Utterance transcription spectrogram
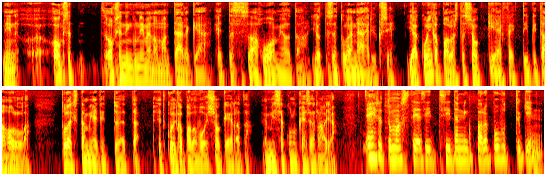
Niin onko se, onko se niin kuin nimenomaan tärkeää, että se saa huomiota, jotta se tulee nähdyksi? Ja kuinka paljon sitä shokkiefektiä pitää olla? Tuleeko sitä mietittyä, että, että kuinka paljon voi shokeerata ja missä kulkee se raja? Ehdottomasti ja siitä, siitä on niin paljon puhuttukin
